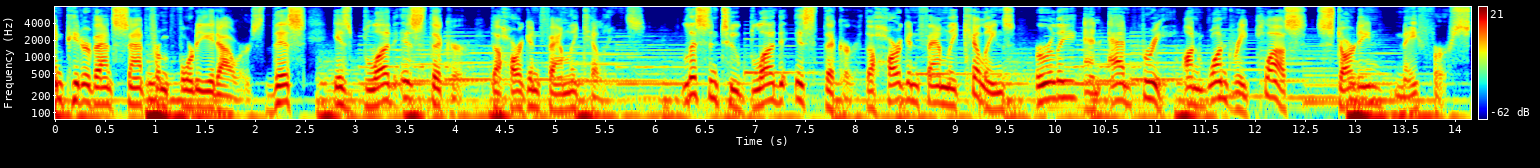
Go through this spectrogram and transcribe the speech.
I'm Peter Van Sant from 48 Hours. This is Blood is Thicker The Hargan Family Killings. Listen to Blood is Thicker The Hargan Family Killings early and ad free on Wondery Plus starting May 1st.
